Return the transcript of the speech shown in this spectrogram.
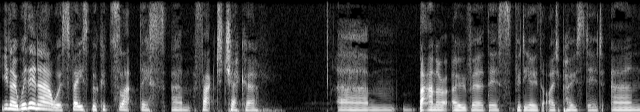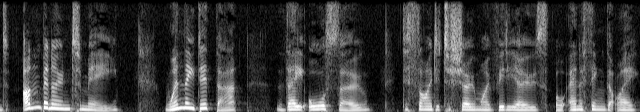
you know, within hours, Facebook had slapped this um, fact checker um, banner over this video that I'd posted. And unbeknown to me, when they did that, they also decided to show my videos or anything that I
